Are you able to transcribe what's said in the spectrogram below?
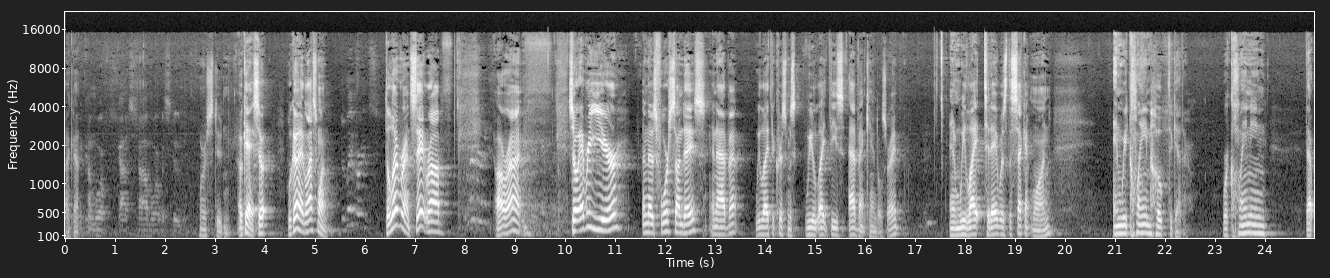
I got Become more God's child, more of a student. More a student. Okay, so we'll go ahead. Last one. Deliverance. Deliverance. Say it, Rob. All right. So every year, in those four Sundays in Advent, we light the Christmas. We light these Advent candles, right? And we light. Today was the second one, and we claim hope together. We're claiming that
